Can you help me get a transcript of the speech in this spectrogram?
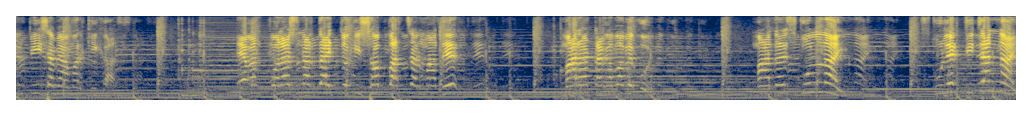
এমপি হিসাবে আমার কি কাজ? এখন পড়াশোনার দায়িত্ব কি সব বাচ্চার মাদের মারা টাকা পাবে কই? মাদের স্কুল নাই, স্কুলের টিচার নাই,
